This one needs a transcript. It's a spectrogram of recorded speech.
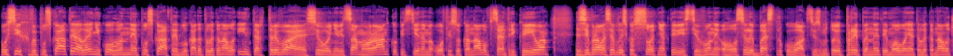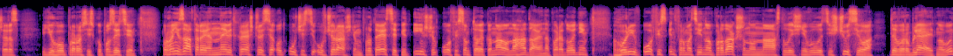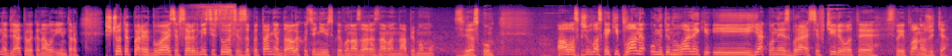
Усіх випускати, але нікого не пускати. Блокада телеканалу Інтер триває сьогодні від самого ранку під стінами офісу каналу в центрі Києва. Зібралося близько сотні активістів. Вони оголосили безстрокову акцію з метою припинити мовлення телеканалу через його проросійську позицію. Організатори не відхрещуються від участі у вчорашньому протесті під іншим офісом телеканалу. Нагадаю, напередодні горів офіс інформаційного продакшену на столичній вулиці Щусєва, де виробляють новини для телеканалу Інтер. Що тепер відбувається в середмісті столиці? Запитання дали Хоцянівської. Вона зараз з нами на прямому зв'язку. Алла, скажи, будь ласка, які плани у мітингувальників і як вони збираються втілювати свої плани у життя?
